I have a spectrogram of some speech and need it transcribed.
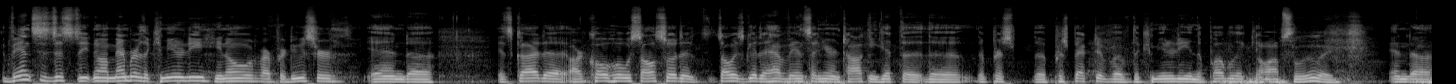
Vince is just you know a member of the community. You know, our producer, and uh, it's got uh, our co-host also. To, it's always good to have Vince on here and talk and get the the the, pers- the perspective of the community and the public. And, Oh, absolutely. and uh,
